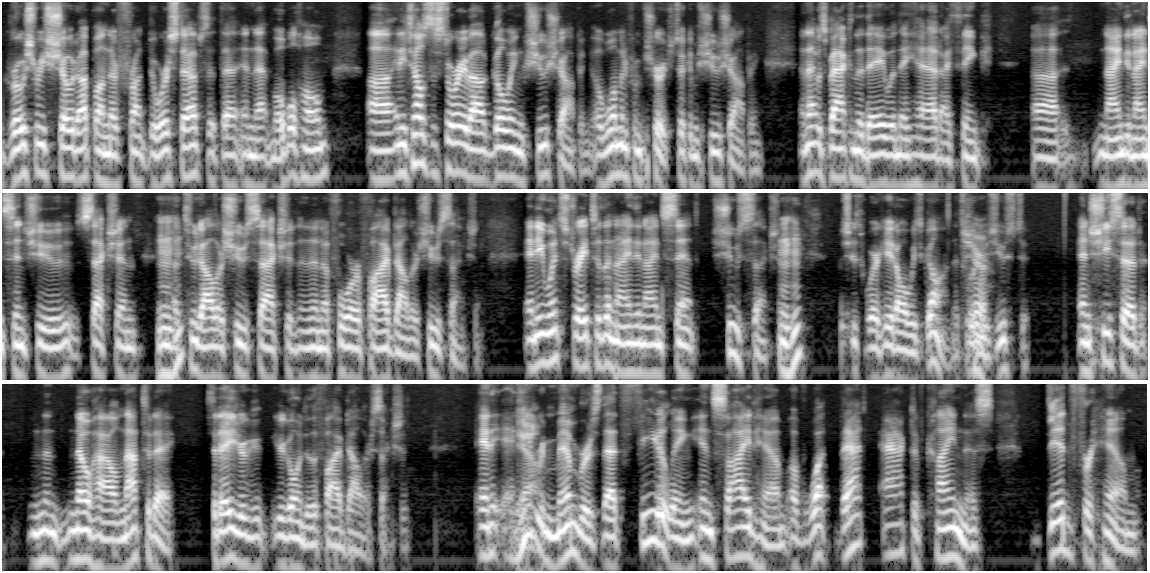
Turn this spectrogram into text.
groceries showed up on their front doorsteps at that in that mobile home. Uh, and he tells the story about going shoe shopping. A woman from church took him shoe shopping, and that was back in the day when they had, I think, uh, 99 cent shoe section, mm-hmm. a two dollar shoe section, and then a four or five dollar shoe section. And he went straight to the 99 cent shoe section, mm-hmm. which is where he had always gone. That's sure. what he was used to. And she said, "No, Hal, not today. Today you're you're going to the five dollar section." And, and yeah. he remembers that feeling inside him of what that act of kindness did for him.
